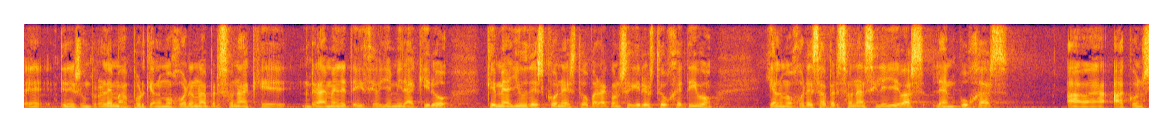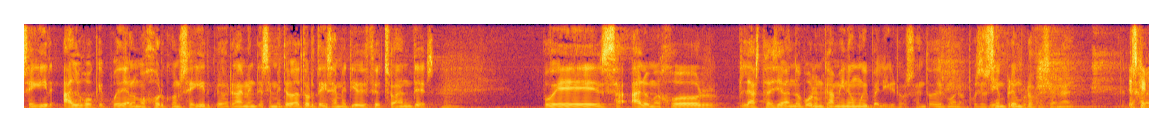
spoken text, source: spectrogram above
eh, tienes un problema, porque a lo mejor una persona que realmente te dice, oye, mira, quiero que me ayudes con esto para conseguir este objetivo, y a lo mejor esa persona, si le llevas, la empujas a, conseguir algo que puede a lo mejor conseguir, pero realmente se mete la torta y se ha metido 18 antes, mm. pues a, lo mejor la estás llevando por un camino muy peligroso. Entonces, bueno, pues es siempre un profesional. Es que,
